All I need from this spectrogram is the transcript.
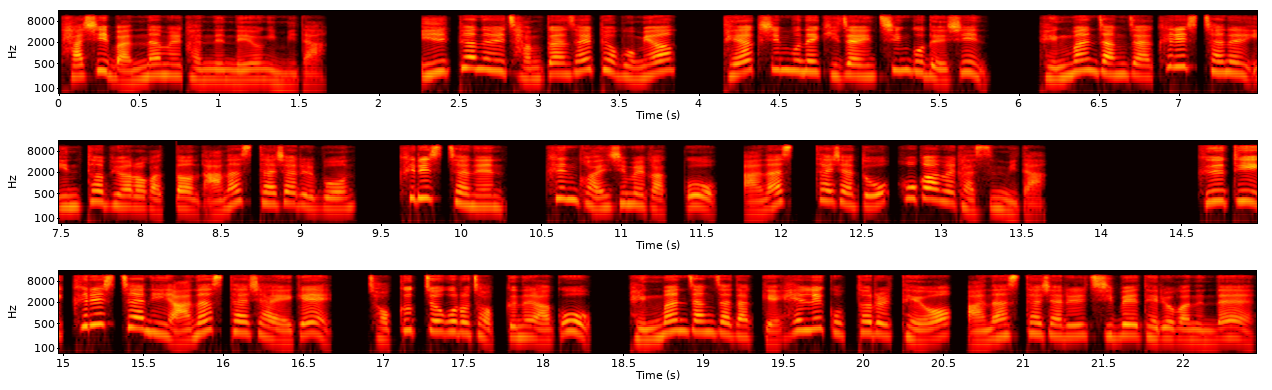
다시 만남을 갖는 내용입니다. 1편을 잠깐 살펴보면 대학신문의 기자인 친구 대신 백만장자 크리스찬을 인터뷰하러 갔던 아나스타샤를 본 크리스찬은 큰 관심을 갖고 아나스타샤도 호감을 갖습니다. 그 뒤 크리스찬이 아나스타샤에게 적극적으로 접근을 하고 백만장자답게 헬리콥터를 태워 아나스타샤를 집에 데려가는데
